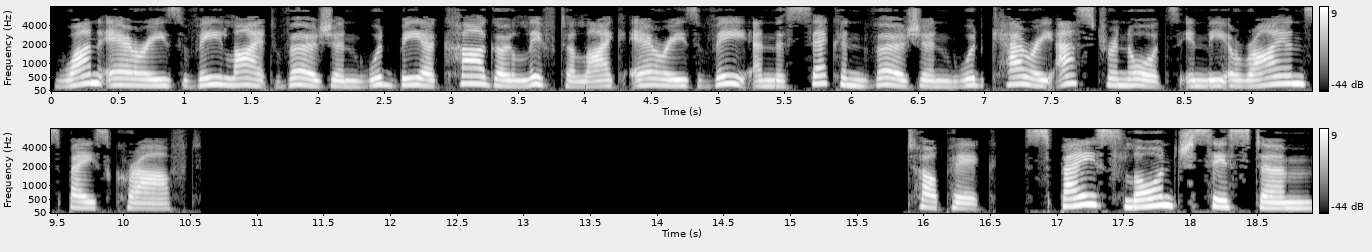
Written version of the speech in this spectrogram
One Ares V Light version would be a cargo lifter like Ares V and the second version would carry astronauts in the Orion spacecraft. Space Launch System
